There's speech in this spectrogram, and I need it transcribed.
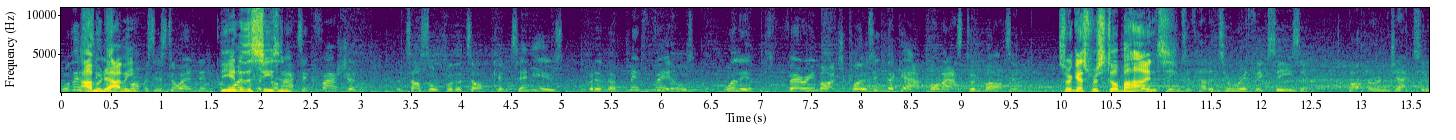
Well, Abu Dhabi. promises to end in The end of the season. fashion. The tussle for the top continues, but in the midfield, Williams very much closing the gap on Aston Martin. So I guess we're still behind. Both teams have had a terrific season. Butler and Jackson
